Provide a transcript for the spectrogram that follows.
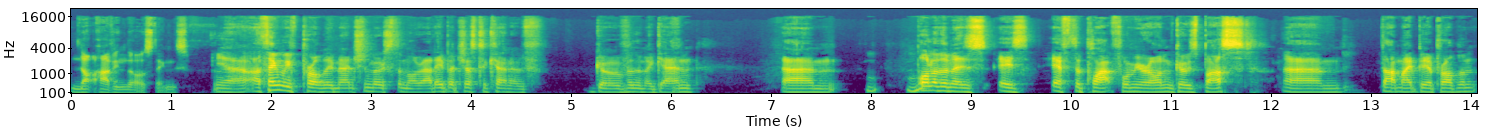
not having those things. yeah i think we've probably mentioned most of them already but just to kind of go over them again um one of them is is if the platform you're on goes bust um that might be a problem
